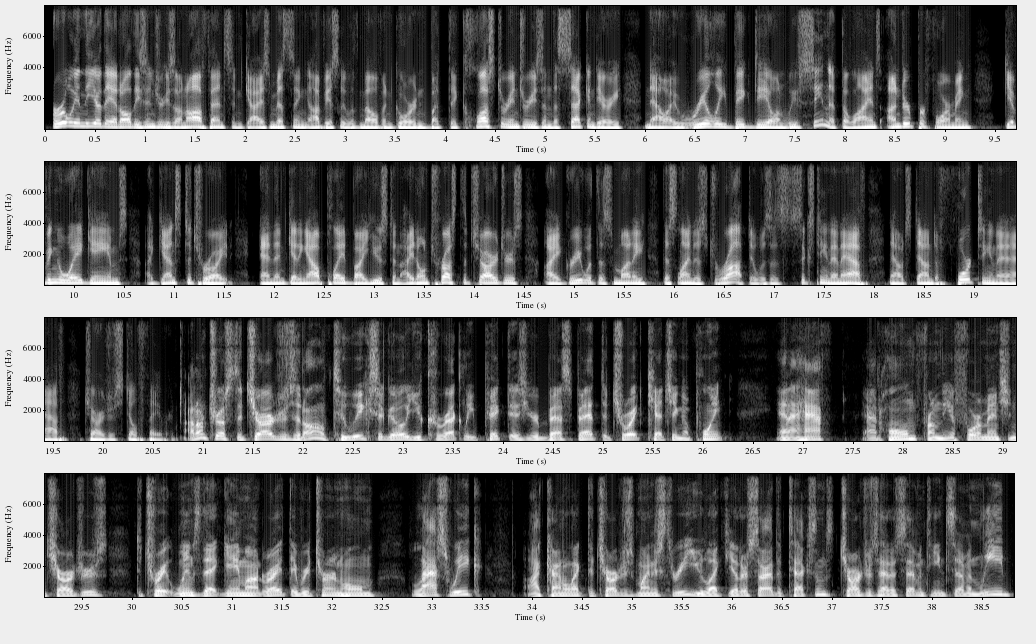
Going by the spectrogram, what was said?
early in the year, they had all these injuries on offense and guys missing, obviously, with Melvin Gordon, but the cluster injuries in the secondary now a really big deal. And we've seen it the Lions underperforming, giving away games against Detroit, and then getting outplayed by Houston. I don't trust the Chargers. I agree with this money. This line has dropped. It was a 16 and a half. Now it's down to 14 and a half. Chargers still favored. I don't trust the Chargers at all. Two weeks ago, you correctly picked as your best bet Detroit catching a point and a half at home from the aforementioned Chargers. Detroit wins that game outright. They return home last week. I kind of like the Chargers minus three. You like the other side, the Texans. Chargers had a 17 7 lead,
